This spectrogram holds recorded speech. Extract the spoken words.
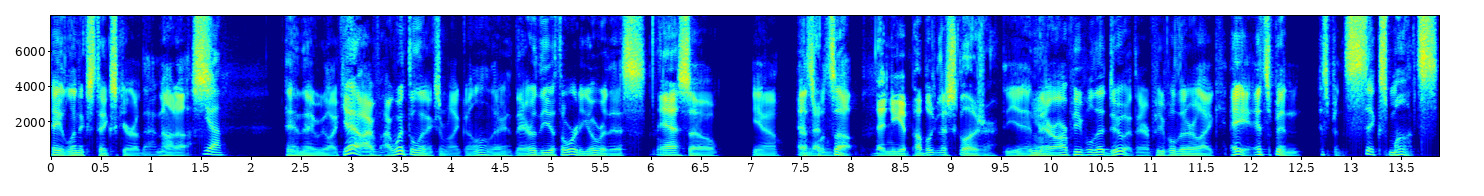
hey linux takes care of that not us. Yeah. and they'd be like yeah I, I went to linux. And we're like oh they're, they're the authority over this. Yeah. So you know that's then- what's up then you get public disclosure yeah, and Yeah. there are people that do it there are people that are like hey it's been it's been six months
